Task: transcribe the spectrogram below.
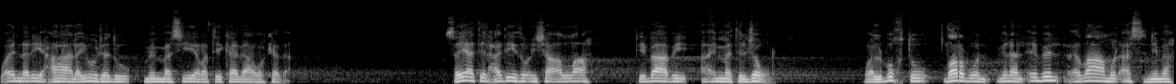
وإن ريحها ليوجد من مسيرة كذا وكذا. سيأتي الحديث إن شاء الله في باب أئمة الجور. والبخت ضرب من الإبل عظام الأسنمة.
